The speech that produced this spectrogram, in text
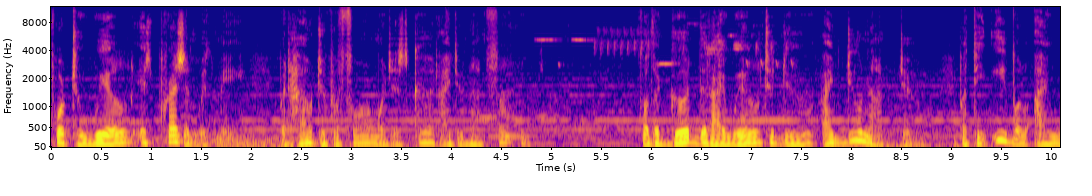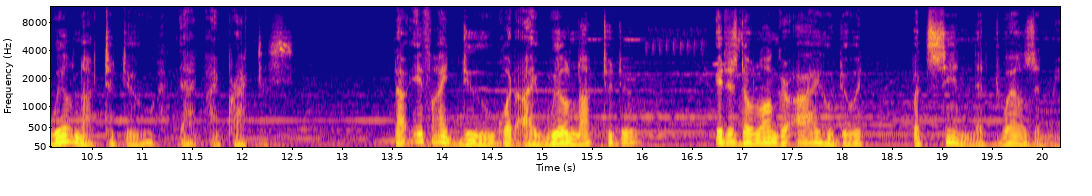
For to will is present with me, but how to perform what is good I do not find. For the good that I will to do, I do not do, but the evil I will not to do, that I practice. Now if I do what I will not to do, it is no longer I who do it, but sin that dwells in me.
